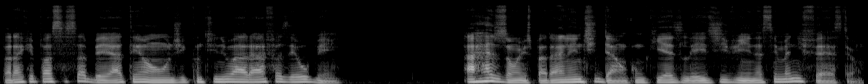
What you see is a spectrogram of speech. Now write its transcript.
para que possa saber até onde continuará a fazer o bem. Há razões para a lentidão com que as leis divinas se manifestam,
